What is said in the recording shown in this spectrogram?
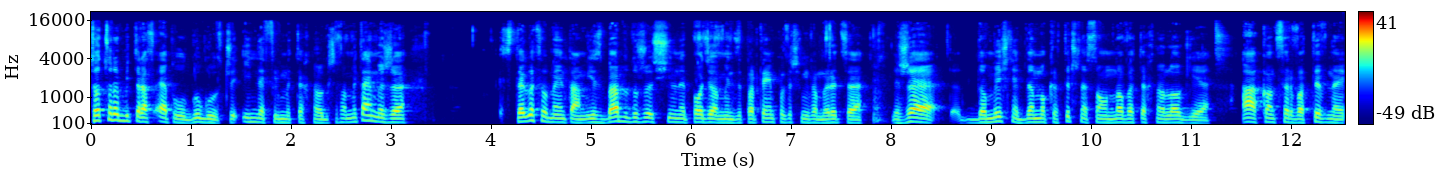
to co robi teraz Apple, Google czy inne firmy technologiczne, pamiętajmy, że z tego co pamiętam, jest bardzo duży, silny podział między partiami politycznymi w Ameryce, że domyślnie demokratyczne są nowe technologie, a konserwatywne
